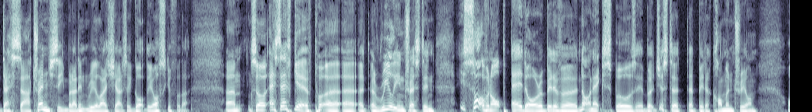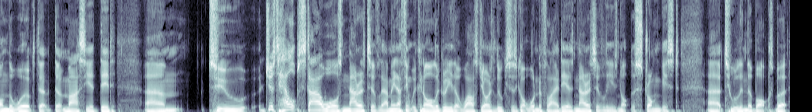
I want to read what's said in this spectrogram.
Death Star trench scene, but I didn't realize she actually got the Oscar for that. Um, so SFGate have put a, a, a really interesting, it's sort of an op-ed or a bit of a, not an expose, but just a, a bit of commentary on on the work that, that Marcia did um, to just help Star Wars narratively. I mean, I think we can all agree that whilst George Lucas has got wonderful ideas, narratively he's not the strongest uh, tool in the box. But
